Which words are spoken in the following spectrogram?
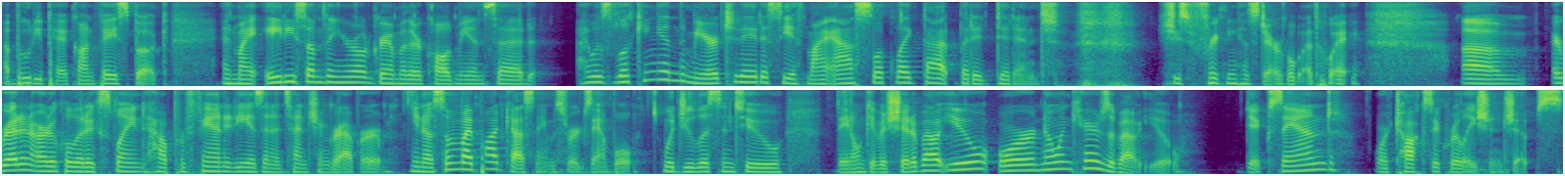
a booty pic on Facebook, and my 80 something year old grandmother called me and said, I was looking in the mirror today to see if my ass looked like that, but it didn't. She's freaking hysterical, by the way. Um, I read an article that explained how profanity is an attention grabber. You know, some of my podcast names, for example, would you listen to They Don't Give a Shit About You or No One Cares About You, Dick Sand, or Toxic Relationships?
